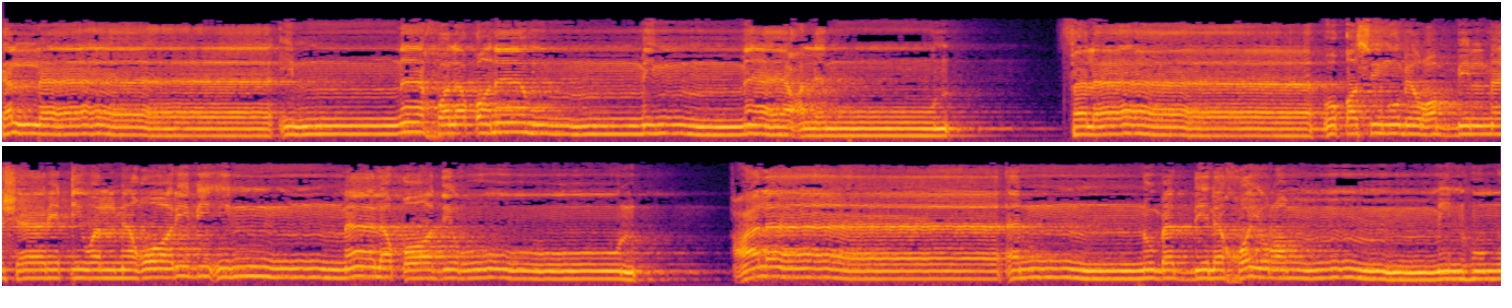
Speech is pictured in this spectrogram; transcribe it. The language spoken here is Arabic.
كلا إنا خلقناهم مما يعلمون فلا أقسم برب المشارق والمغارب إنا لقادرون على أن نبدل خيرا منهم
